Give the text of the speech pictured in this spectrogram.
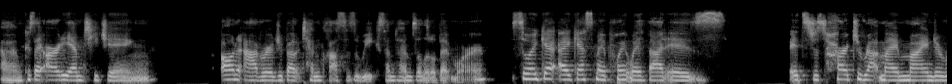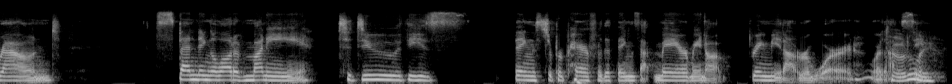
because um, I already am teaching on average about 10 classes a week, sometimes a little bit more. So I get, I guess my point with that is it's just hard to wrap my mind around spending a lot of money to do these things to prepare for the things that may or may not bring me that reward or that totally. same.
